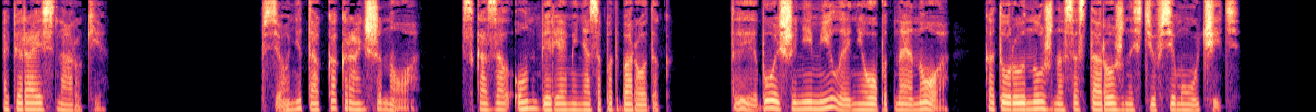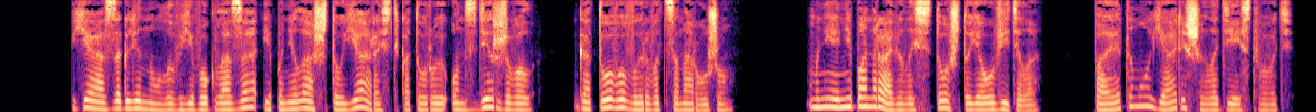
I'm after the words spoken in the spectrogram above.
опираясь на руки. «Все не так, как раньше, Ноа», — сказал он, беря меня за подбородок. «Ты больше не милая, неопытная Ноа, которую нужно с осторожностью всему учить». Я заглянула в его глаза и поняла, что ярость, которую он сдерживал, готова вырваться наружу. Мне не понравилось то, что я увидела, поэтому я решила действовать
